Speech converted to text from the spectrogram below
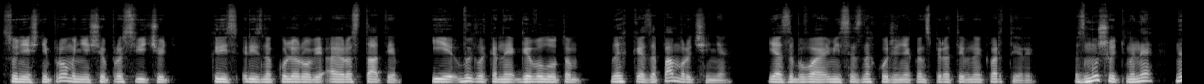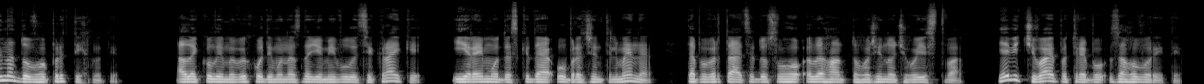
Сонячні промені, що просвічують крізь різнокольорові аеростати і викликане геволотом легке запаморочення, я забуваю місце знаходження конспіративної квартири, змушують мене ненадовго притихнути. Але коли ми виходимо на знайомій вулиці Крайки, і Раймода скидає образ джентльмена та повертається до свого елегантного жіночого єства, я відчуваю потребу заговорити.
